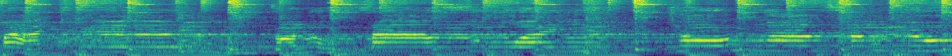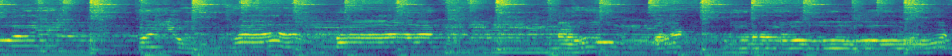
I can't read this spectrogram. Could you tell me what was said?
ป้าชื่นก็ลูกสาวสวยโชมงามสำรวย ก็อยู่ข้างบ้านน้องมัดโรด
